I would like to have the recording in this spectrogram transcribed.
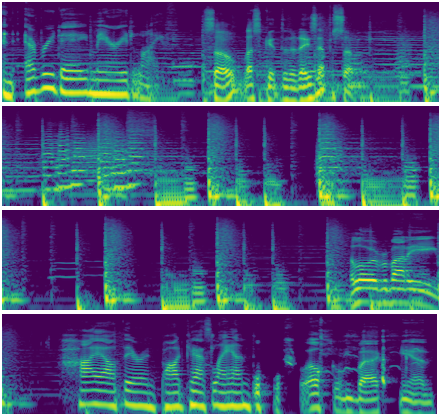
in everyday married life. So let's get to today's episode. Hello, everybody. Hi out there in podcast land. Welcome back in.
